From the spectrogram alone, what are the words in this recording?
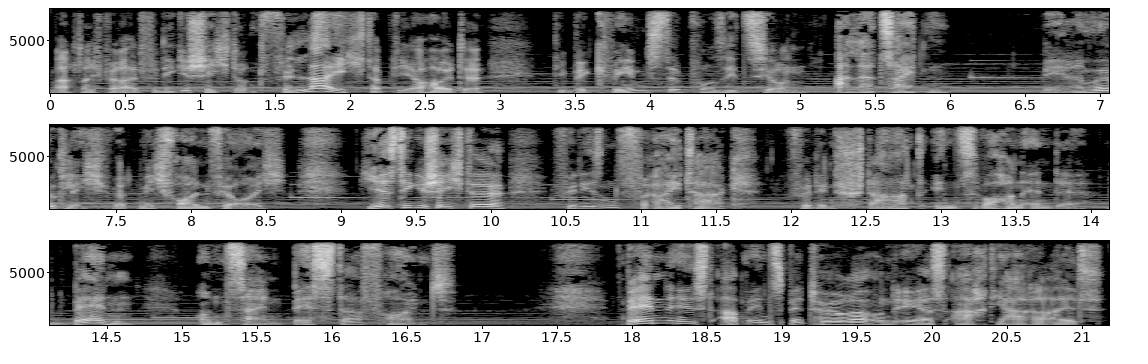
macht euch bereit für die Geschichte. Und vielleicht habt ihr heute die bequemste Position aller Zeiten. Wäre möglich, würde mich freuen für euch. Hier ist die Geschichte für diesen Freitag, für den Start ins Wochenende. Ben und sein bester Freund. Ben ist ab ins Betthörer und er ist acht Jahre alt.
